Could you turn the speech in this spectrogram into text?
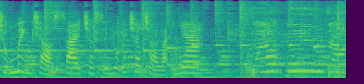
Chúng mình chào sai cho xin lỗi cho chào lại nha. Sao Kim chào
